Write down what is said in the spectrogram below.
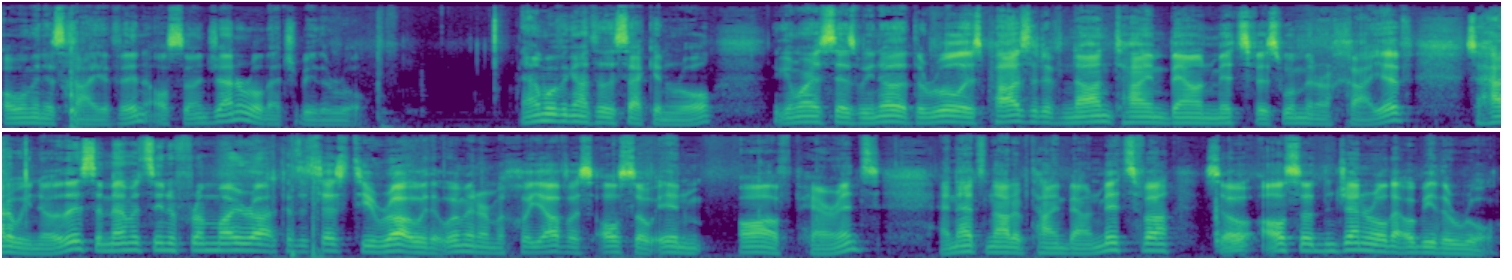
a woman is chayiv in, also in general that should be the rule. Now moving on to the second rule. The Gemara says we know that the rule is positive, non-time bound mitzvahs. Women are chayiv. So how do we know this? A mematzina from Moira because it says tira'u that women are mechuyavas also in awe of parents, and that's not a time bound mitzvah. So also in general that would be the rule.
